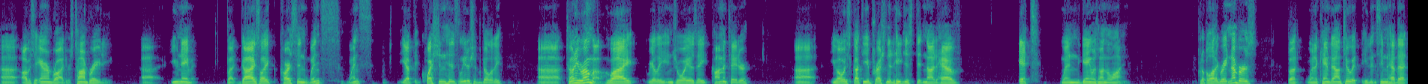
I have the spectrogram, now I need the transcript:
Uh, obviously, Aaron Rodgers, Tom Brady, uh, you name it. But guys like Carson Wentz, Wentz, you have to question his leadership ability. Uh, Tony Romo, who I really enjoy as a commentator, uh, you always got the impression that he just did not have it when the game was on the line. Put up a lot of great numbers, but when it came down to it, he didn't seem to have that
